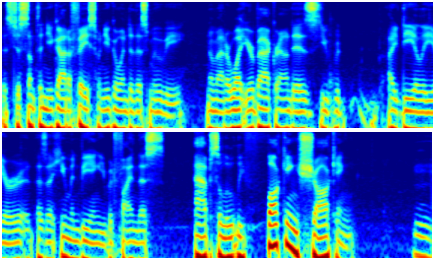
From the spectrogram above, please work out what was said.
it's just something you got to face when you go into this movie. No matter what your background is, you would ideally or as a human being, you would find this absolutely fucking shocking hmm.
